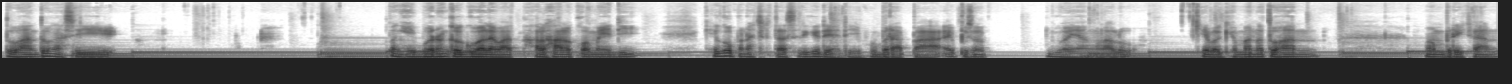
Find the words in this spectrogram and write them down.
Tuhan tuh ngasih penghiburan ke gue lewat hal-hal komedi. Kayak gue pernah cerita sedikit ya di beberapa episode gue yang lalu. Kayak bagaimana Tuhan memberikan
